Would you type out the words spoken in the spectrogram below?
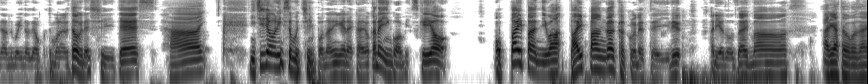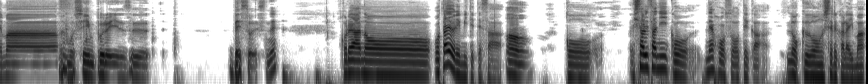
何でもいいので送ってもらえると嬉しいです。はーい。日常に潜むチンポ何気ない会話から隠語を見つけよう。おっぱいパンにはパイパンが隠れている。ありがとうございます。ありがとうございます。もうシンプルイズベストですね。これあのーお便り見ててさ、うん。こう、久々にこう、ね、放送っていうか、録音してるから今、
